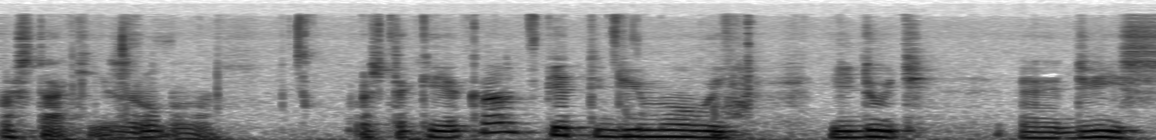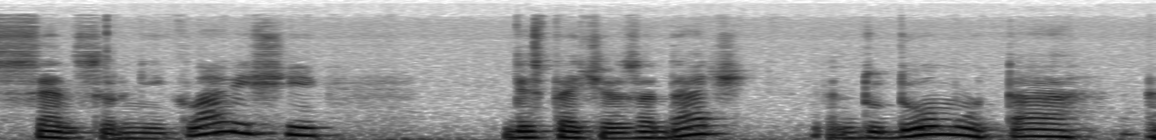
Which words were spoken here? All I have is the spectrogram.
Ось так її зробимо. Ось такий екран 5-дюймовий. Йдуть е, дві сенсорні клавіші, диспетчер задач додому та е,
